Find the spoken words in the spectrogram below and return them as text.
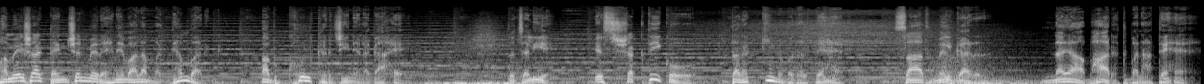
हमेशा टेंशन में रहने वाला मध्यम वर्ग अब खुलकर जीने लगा है। तो चलिए, इस शक्ति को तरक्की में बदलते हैं। साथ मिलकर नया भारत बनाते हैं।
